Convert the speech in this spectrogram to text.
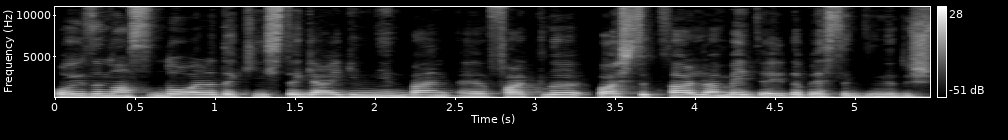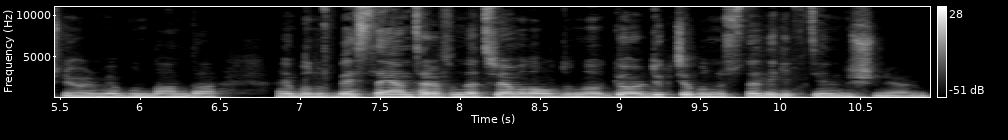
O yüzden aslında o aradaki işte gerginliğin ben e, farklı başlıklarla medyayı da beslediğini düşünüyorum ve bundan da hani bunu besleyen tarafında Tremel olduğunu gördükçe bunun üstüne de gittiğini düşünüyorum.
